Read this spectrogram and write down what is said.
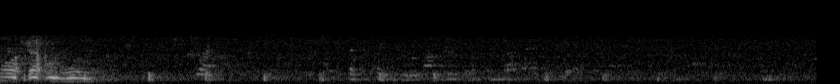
want that one away.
